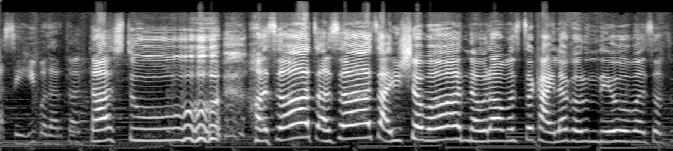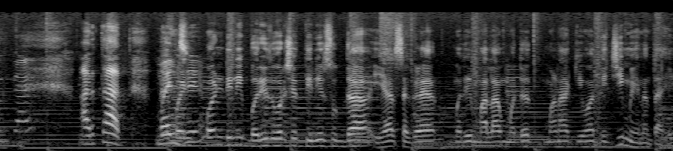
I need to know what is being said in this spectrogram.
असेही पदार्थ. कथास तू. असंच असंच आयुष्यभर नवरा मस्त खायला करून देव बस. अजून काय? अर्थात म्हणजे पण पण तिने बरीच वर्ष तिने सुद्धा ह्या सगळ्यामध्ये मला मदत म्हणा किंवा तिची मेहनत आहे.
